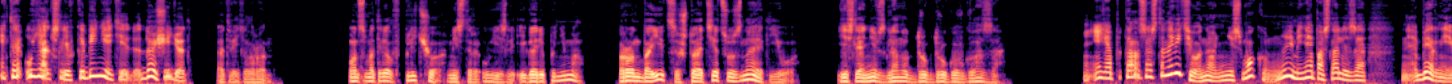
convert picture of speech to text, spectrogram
Это у Яксли в кабинете дождь идет, — ответил Рон. Он смотрел в плечо мистера Уизли, и Гарри понимал. Рон боится, что отец узнает его, если они взглянут друг другу в глаза. — Я пытался остановить его, но не смог. Ну и меня послали за Берни.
